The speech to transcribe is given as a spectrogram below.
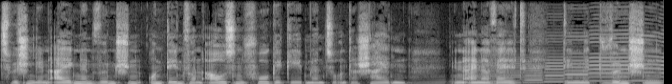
zwischen den eigenen Wünschen und den von außen vorgegebenen zu unterscheiden, in einer Welt, die mit Wünschen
